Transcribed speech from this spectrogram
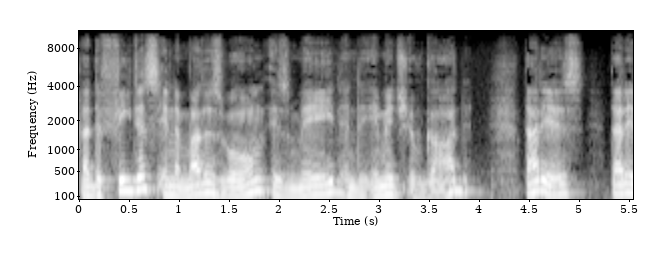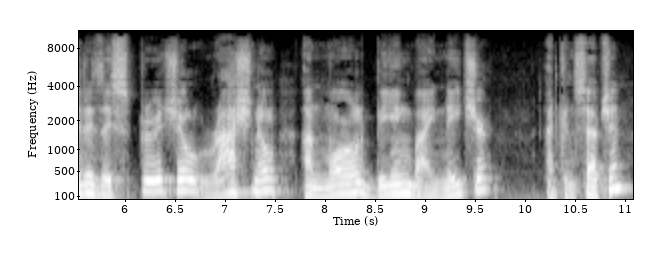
that the fetus in the mother's womb is made in the image of God? That is, that it is a spiritual, rational, and moral being by nature at conception?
